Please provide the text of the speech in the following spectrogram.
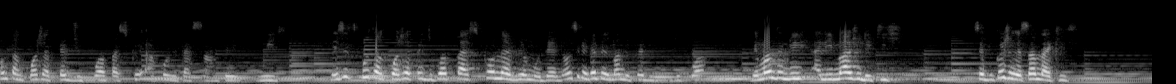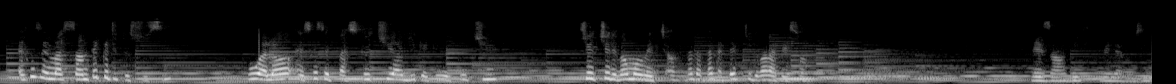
on t'encourage à perdre du poids parce que à cause de ta santé, oui. Mais si on t'encourage à perdre du poids parce qu'on a vu un modèle. Donc, si quelqu'un te demande de perdre du, poids, demande-lui à l'image de qui? C'est pour que je ressemble à qui? Est-ce que c'est ma santé que tu te soucies? Ou alors, est-ce que c'est parce que tu as vu quelqu'un et que tu, tu, tu es devant métier, dans ta, tête, tu es devant la personne Les envies, les jalousies.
